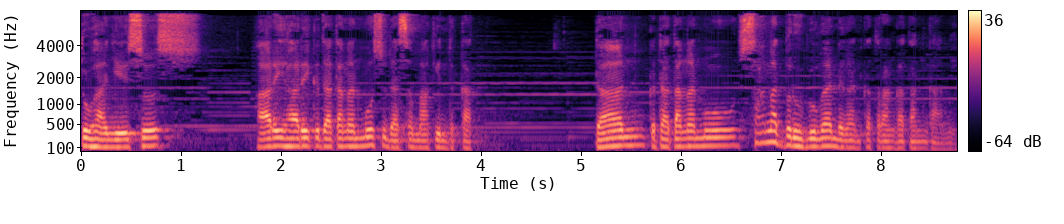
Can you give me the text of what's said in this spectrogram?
Tuhan Yesus, hari-hari kedatanganmu sudah semakin dekat. Dan kedatanganmu sangat berhubungan dengan keterangkatan kami.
